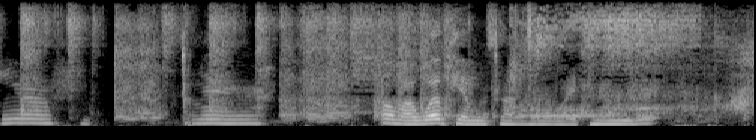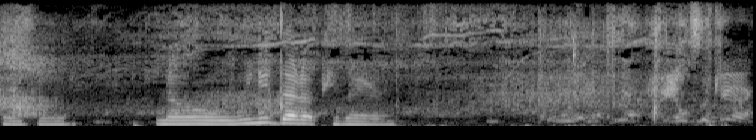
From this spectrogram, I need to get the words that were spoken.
Here, there. Oh, my webcam was kind of in the way. Can I move it? Very good. No, we need that up there. Fields the kick.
